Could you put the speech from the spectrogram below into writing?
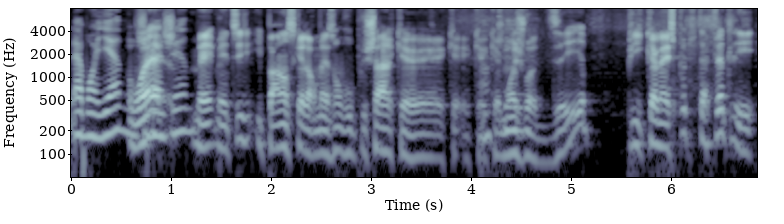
la moyenne, Ouais, j'imagine. mais, mais tu sais, ils pensent que leur maison vaut plus cher que, que, que- moi je vais te dire. Puis ils connaissent pas tout à fait les.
